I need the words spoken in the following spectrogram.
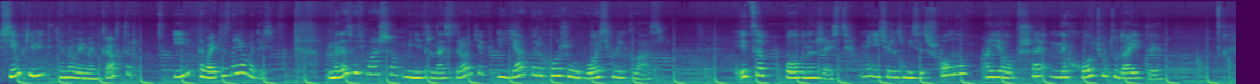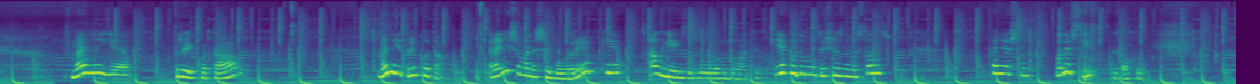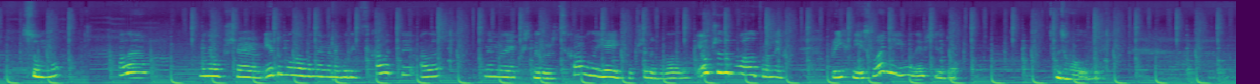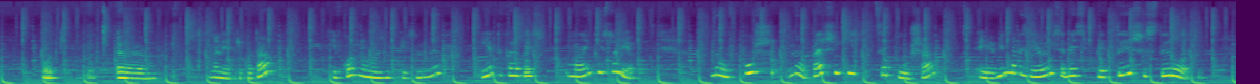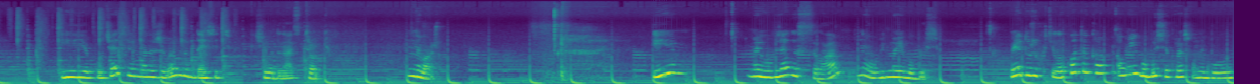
Всім привіт! Я новий Майнкрафтер і давайте знайомитись. Мене звуть Маша, мені 13 років і я переходжу у 8 клас. І це повна жесть. Мені через місяць в школу, а я взагалі не хочу туди йти. В мене є три кота. В мене є три кота. Раніше в мене ще були рибки, але я їх забула годувати. Як ви думаєте, що з ними сталося? Звісно, вони всі здохли. Сумно. Але мене взагалі. Я думала, вони мене будуть цікавити, але вони мене якось не дуже цікавили, я їх взагалі забувала. Я взагалі забувала про них, про їхнє існування, і вони всі здохли. З голоду. От. Е, у мене є три кота, і в кожного із них є така якась маленька історія. Ну, в пуш, ну, перший кіт це пуша. Е, Він в мене з'явився десь 5-6 років. І виходить, він в мене живе вже 10 чи 11 років. Не важливо. І ми його взяли з села, ну, від моєї бабусі. Бо я дуже хотіла котика, а в моїй бабусі якраз вони були.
